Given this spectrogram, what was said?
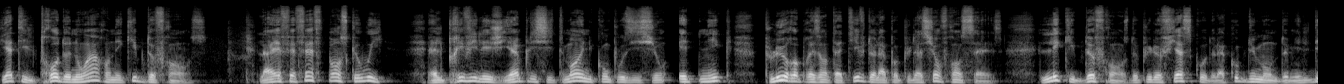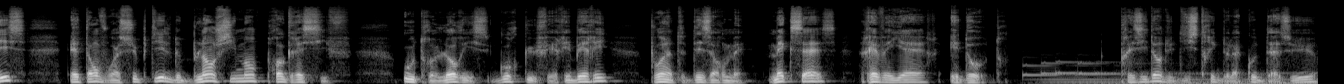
Y a-t-il trop de noirs en équipe de France? La FFF pense que oui. Elle privilégie implicitement une composition ethnique plus représentative de la population française. L'équipe de France, depuis le fiasco de la Coupe du Monde 2010, est en voie subtile de blanchiment progressif. Outre Loris, Gourcuff et Ribéry, pointent désormais Mexès, Réveillère et d'autres. Président du district de la Côte d'Azur,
